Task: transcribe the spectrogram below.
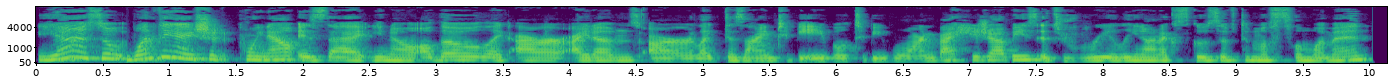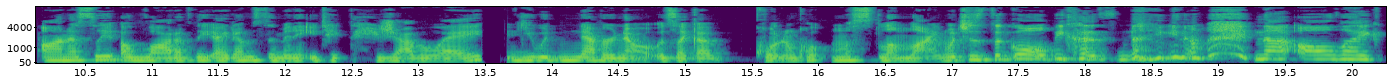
Yeah. So one thing I should point out is that, you know, although like our items are like designed to be able to be worn by hijabis, it's really not exclusive to Muslim women. Honestly, a lot of the items, the minute you take the hijab away, you would never know it was like a quote unquote Muslim line, which is the goal because, you know, not all like,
